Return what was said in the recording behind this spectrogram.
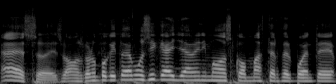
Eso es, vamos con un poquito de música y ya venimos con más tercer puente.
